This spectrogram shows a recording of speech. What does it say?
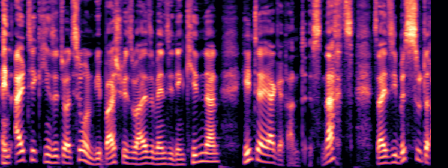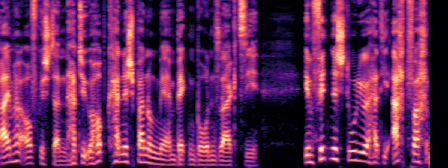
In alltäglichen Situationen, wie beispielsweise, wenn sie den Kindern hinterhergerannt ist. Nachts sei sie bis zu dreimal aufgestanden, hatte überhaupt keine Spannung mehr im Beckenboden, sagt sie. Im Fitnessstudio hat die achtfache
